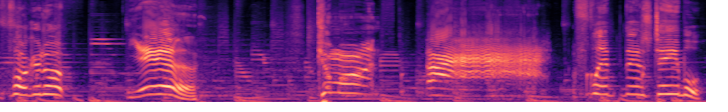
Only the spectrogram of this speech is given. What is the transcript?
Fuck it up. Yeah. Come on. Ah! Flip this table.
